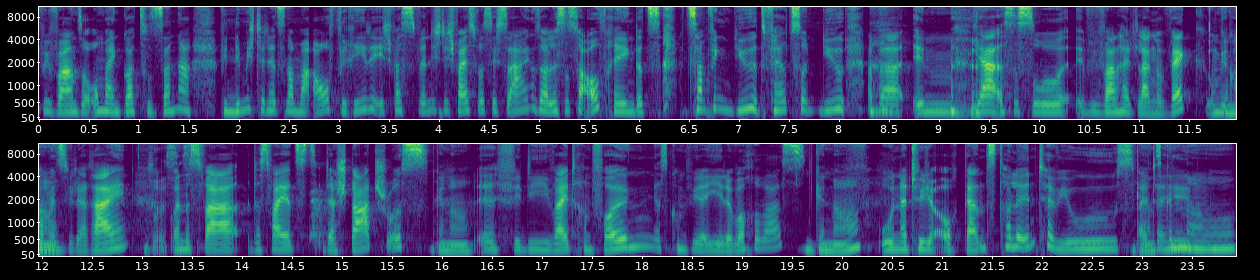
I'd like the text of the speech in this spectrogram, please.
Wir waren so, oh mein Gott, Susanna, wie nehme ich denn jetzt nochmal auf? Wie rede ich? Was, wenn ich nicht weiß, was ich sagen soll? Es ist so aufregend. That's it's something new. It felt so new. Aber im, ja, es ist so, wir waren halt lange weg und wir Genau. kommen jetzt wieder rein. So ist Und es. es war, das war jetzt der Startschuss Genau, äh, für die weiteren Folgen. Es kommt wieder jede Woche was. genau. Und natürlich auch ganz tolle Interviews. Ganz weiterhin. genau.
